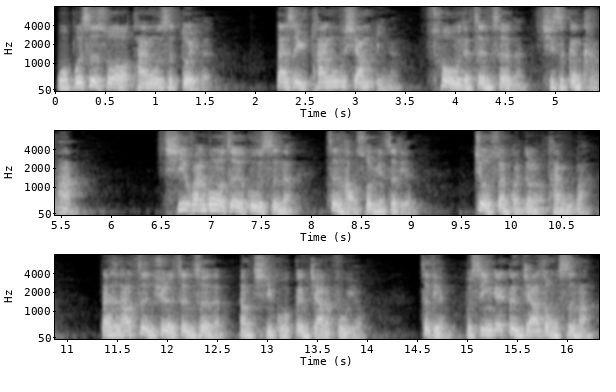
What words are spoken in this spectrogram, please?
我不是说贪污是对的，但是与贪污相比呢，错误的政策呢，其实更可怕。齐桓公的这个故事呢，正好说明这点。就算管仲有贪污吧。但是他正确的政策呢，让齐国更加的富有，这点不是应该更加重视吗？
